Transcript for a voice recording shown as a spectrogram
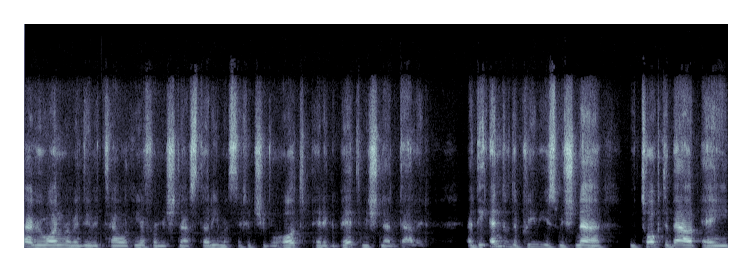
Hi everyone, Rabbi David Tawil here for Mishnah study, Masechet Shavuot, Perek Bet, Mishnah Daled. At the end of the previous Mishnah, we talked about a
